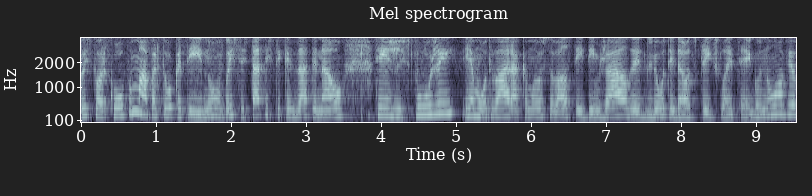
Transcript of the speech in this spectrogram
vispār kopumā par to, ka tī, nu, visi statistikas dati nav cīži spūži, ņemot vērā, ka mūsu valstī, diemžēl, ir ļoti daudz priekšlaicīgu novju.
